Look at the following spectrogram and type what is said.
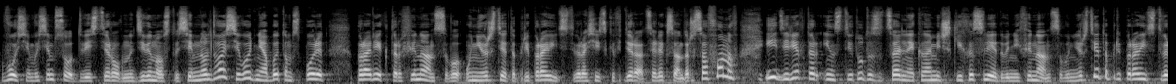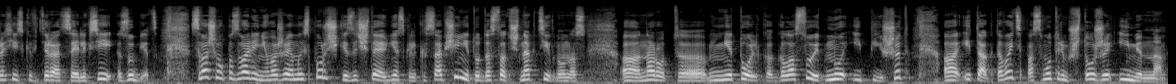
8 800 200 ровно 9702. Сегодня об этом спорят проректор финансового университета при правительстве Российской Федерации Александр Сафонов и директор Института социально-экономических исследований исследований финансового университета при правительстве Российской Федерации Алексей Зубец. С вашего позволения, уважаемые спорщики, зачитаю несколько сообщений. Тут достаточно активно у нас э, народ э, не только голосует, но и пишет. Э, итак, давайте посмотрим, что же именно.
